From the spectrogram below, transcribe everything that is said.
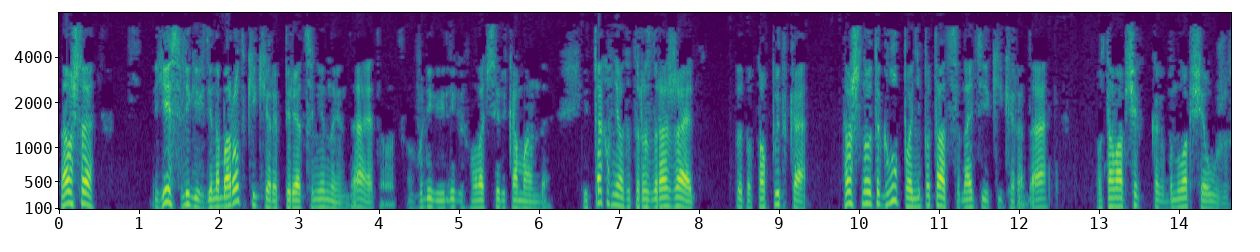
Потому что есть лиги, где наоборот кикеры переоценены, да, это вот в лиге, лигах на 4 команды. И так у меня вот это раздражает, вот эта попытка, потому что, ну, это глупо не пытаться найти кикера, да, вот там вообще, как бы, ну вообще ужас.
